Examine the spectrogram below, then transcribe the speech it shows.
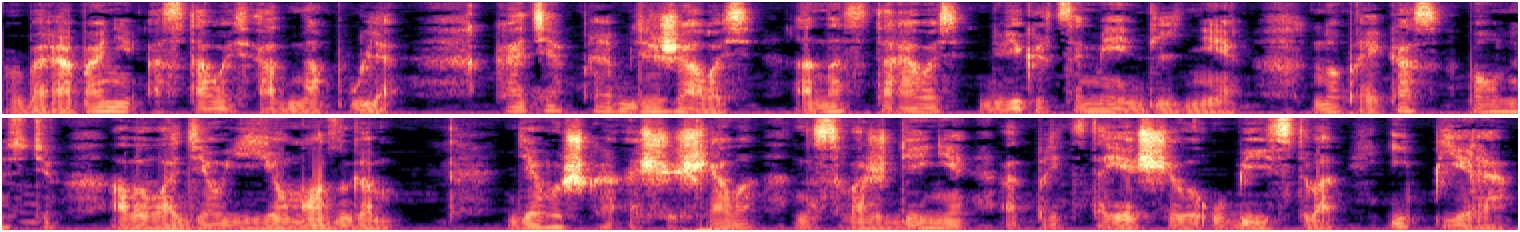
В барабане осталась одна пуля. Катя приближалась. Она старалась двигаться медленнее, но приказ полностью овладел ее мозгом. Девушка ощущала наслаждение от предстоящего убийства и пира.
